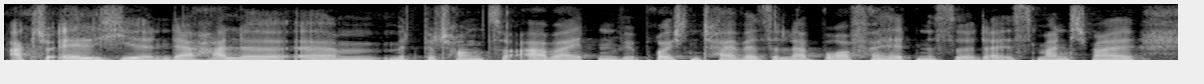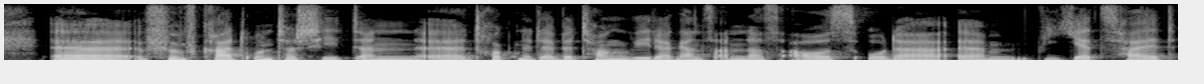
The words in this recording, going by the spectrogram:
aktuell hier in der Halle ähm, mit Beton zu arbeiten. Wir bräuchten teilweise Laborverhältnisse. Da ist manchmal äh, fünf Grad Unterschied, dann äh, trocknet der Beton wieder ganz anders aus oder ähm, wie jetzt halt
